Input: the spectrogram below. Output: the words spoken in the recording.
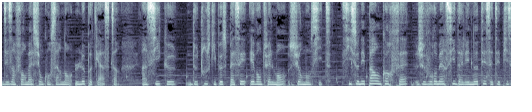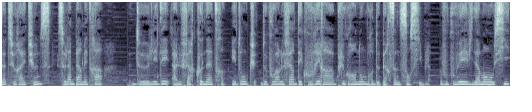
des informations concernant le podcast ainsi que de tout ce qui peut se passer éventuellement sur mon site. Si ce n'est pas encore fait, je vous remercie d'aller noter cet épisode sur iTunes. Cela me permettra de l'aider à le faire connaître et donc de pouvoir le faire découvrir à un plus grand nombre de personnes sensibles. Vous pouvez évidemment aussi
